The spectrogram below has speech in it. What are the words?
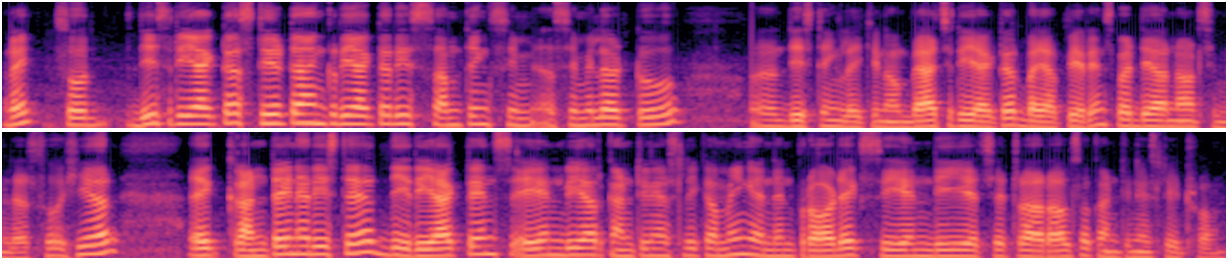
right. So, this reactor stir tank reactor is something sim similar to uh, this thing like you know batch reactor by appearance, but they are not similar. So, here a container is there the reactants A and B are continuously coming and then products C and D etc. are also continuously drawn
